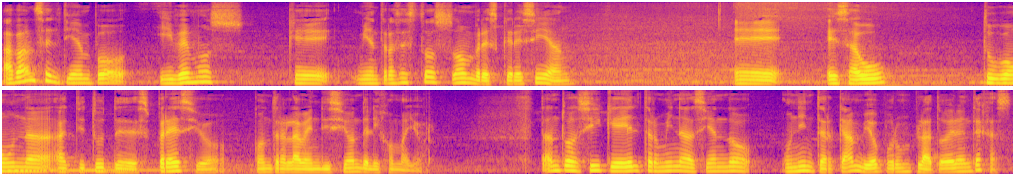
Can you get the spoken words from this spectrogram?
Avanza el tiempo y vemos que mientras estos hombres crecían, eh, Esaú tuvo una actitud de desprecio contra la bendición del hijo mayor. Tanto así que él termina haciendo un intercambio por un plato de lentejas.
